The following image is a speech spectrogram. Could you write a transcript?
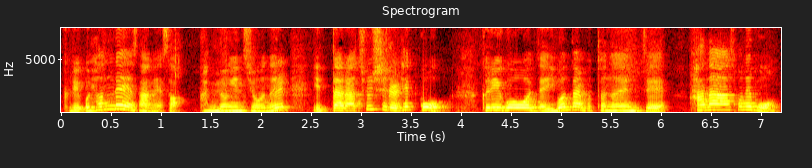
그리고 현대해상에서 간병인 지원을 잇따라 출시를 했고, 그리고 이제 이번 달부터는 이제 하나 손해보험,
